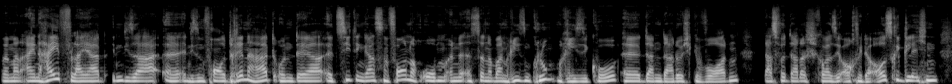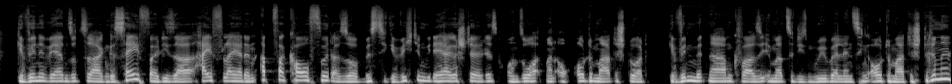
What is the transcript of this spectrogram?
wenn man einen Highflyer in dieser, äh, in diesem Fonds drin hat und der äh, zieht den ganzen Fonds nach oben und ist dann aber ein riesen Klumpenrisiko äh, dann dadurch geworden, das wird dadurch quasi auch wieder ausgeglichen. Gewinne werden sozusagen gesaved, weil dieser Highflyer dann abverkauft wird, also bis die Gewichtung wiederhergestellt ist. Und so hat man auch automatisch dort Gewinnmitnahmen quasi immer zu diesem Rebalancing automatisch drinne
